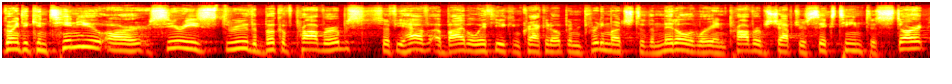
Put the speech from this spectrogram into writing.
going to continue our series through the book of Proverbs. So if you have a Bible with you, you can crack it open pretty much to the middle. We're in Proverbs chapter 16 to start.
